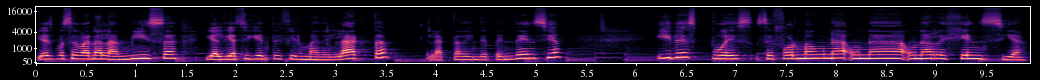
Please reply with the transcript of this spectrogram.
Y después se van a la misa y al día siguiente firman el acta, el acta de independencia. Y después se forma una, una, una regencia,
